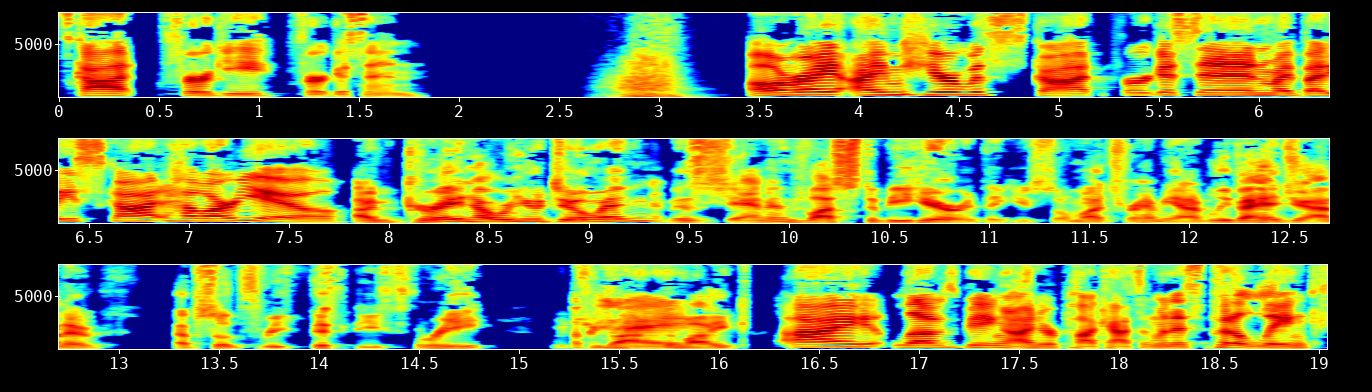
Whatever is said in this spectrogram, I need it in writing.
Scott Fergie Ferguson. All right, I'm here with Scott Ferguson, my buddy Scott. How are you? I'm great. How are you doing? Miss Shannon, blessed to be here. And thank you so much for having me. I believe I had you on a episode 353, which okay. you rocked the mic. I loved being on your podcast. I'm going to put a link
